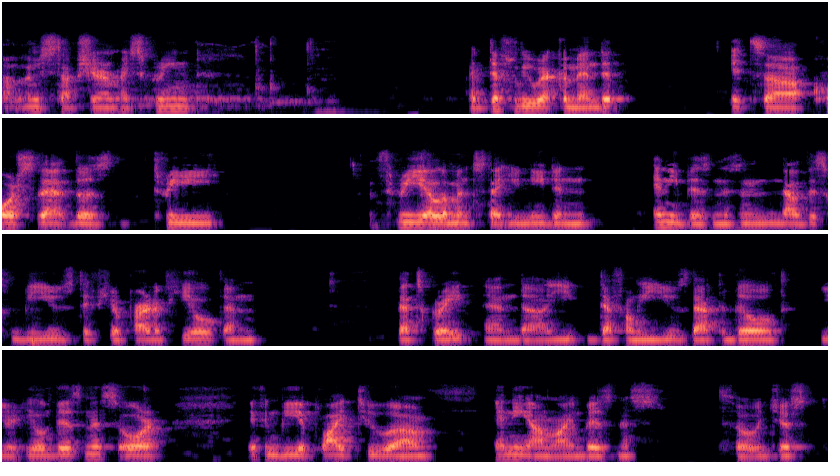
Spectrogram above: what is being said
uh, let me stop sharing my screen. I definitely recommend it. It's a course that those three three elements that you need in any business, and now this can be used if you're part of Heal, then that's great, and uh, you definitely use that to build your Heal business, or it can be applied to um, any online business. So it just,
